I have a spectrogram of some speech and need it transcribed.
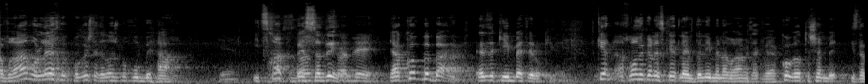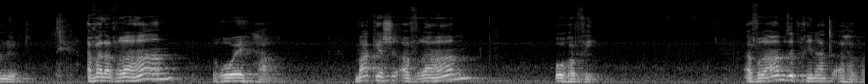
אברהם הולך ופוגש את הקדוש ברוך הוא בהר. כן. יצחק בשדה. יעקב בבית, איזה כי אם בית אלוקים. כן, אנחנו לא ניכנס כעת להבדלים בין אברהם, יצחק ויעקב, בעזרת השם בהזדמנויות. אבל אברהם רואה הר. מה הקשר אברהם אוהבי? אברהם זה בחינת אהבה.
